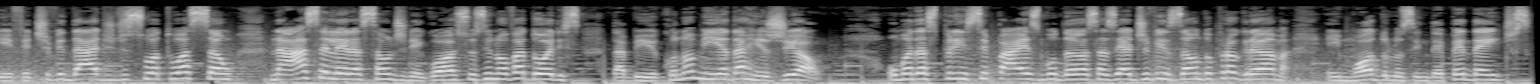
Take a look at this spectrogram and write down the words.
e efetividade de sua atuação na aceleração de negócios inovadores da bioeconomia da região. Uma das principais mudanças é a divisão do programa em módulos independentes,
